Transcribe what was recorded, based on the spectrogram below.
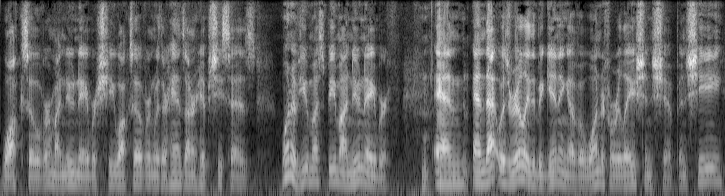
walks over, my new neighbor, she walks over, and with her hands on her hips, she says, "One of you must be my new neighbor." and and that was really the beginning of a wonderful relationship. And she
